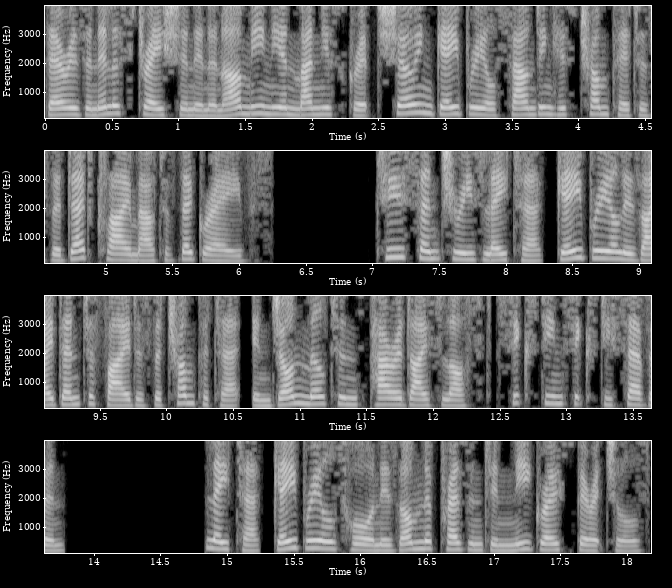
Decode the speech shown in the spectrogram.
there is an illustration in an Armenian manuscript showing Gabriel sounding his trumpet as the dead climb out of their graves. Two centuries later, Gabriel is identified as the trumpeter, in John Milton's Paradise Lost 1667, Later, Gabriel's horn is omnipresent in Negro spirituals,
